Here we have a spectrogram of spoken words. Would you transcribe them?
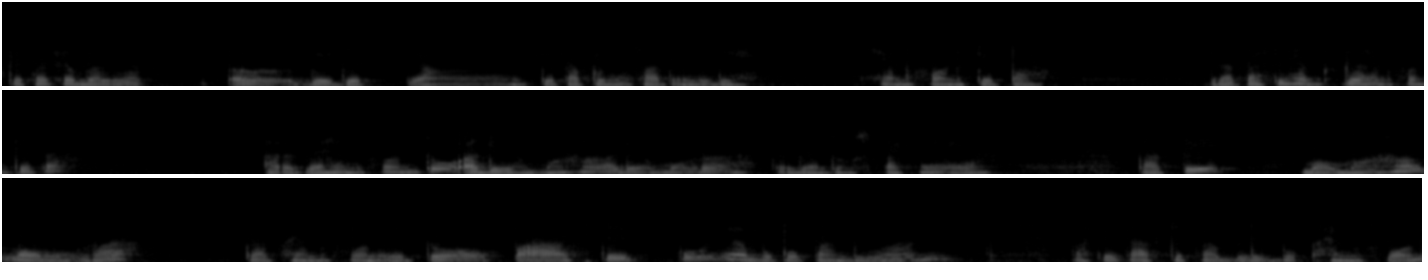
kita coba lihat uh, gadget yang kita punya saat ini deh, handphone kita. Berapa sih harga handphone kita? Harga handphone tuh ada yang mahal ada yang murah tergantung speknya ya. Tapi mau mahal mau murah setiap handphone itu pasti punya buku panduan. Pasti saat kita beli buku handphone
